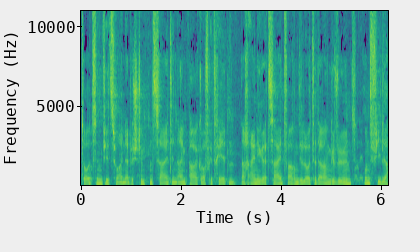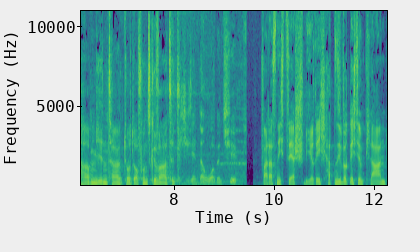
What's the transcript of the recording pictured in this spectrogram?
Dort sind wir zu einer bestimmten Zeit in einem Park aufgetreten. Nach einiger Zeit waren die Leute daran gewöhnt und viele haben jeden Tag dort auf uns gewartet. War das nicht sehr schwierig? Hatten Sie wirklich den Plan,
